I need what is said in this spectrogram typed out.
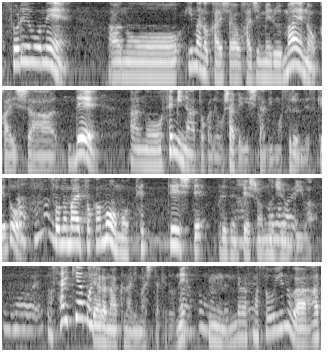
それをね、あのー今の会社を始める前の会社で、あのーセミナーとかでおしゃべりしたりもするんですけどあその前とかももう徹底してプレゼンテーションの準備は。でも最近はもうやらなくなりましたけどね。うなんだからまあそういうのがあっ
